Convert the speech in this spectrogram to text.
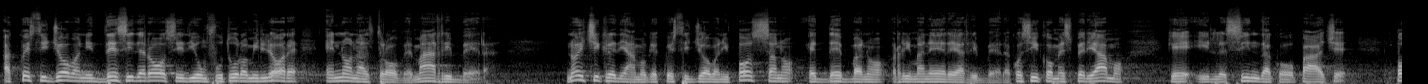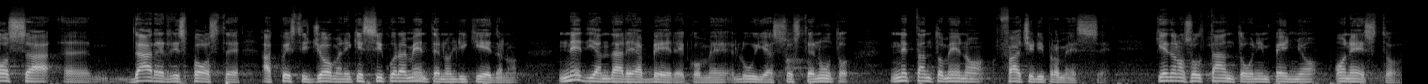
a questi giovani desiderosi di un futuro migliore e non altrove, ma a Ribera. Noi ci crediamo che questi giovani possano e debbano rimanere a Ribera, così come speriamo che il sindaco Pace possa eh, dare risposte a questi giovani che sicuramente non gli chiedono né di andare a bere, come lui ha sostenuto, né tantomeno facili promesse. Chiedono soltanto un impegno onesto,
